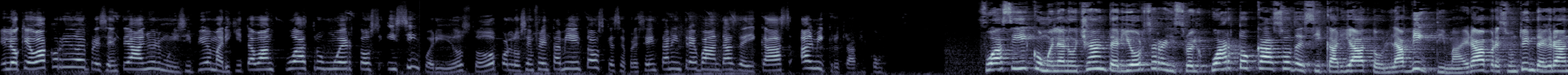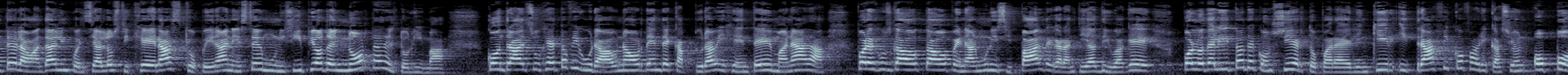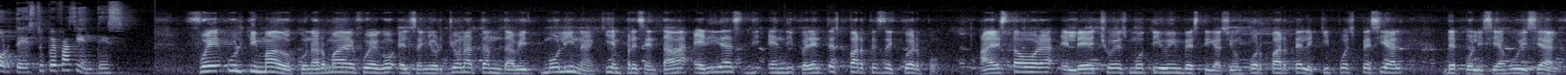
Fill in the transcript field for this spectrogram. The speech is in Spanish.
En lo que va corrido del presente año, en el municipio de Mariquita van cuatro muertos y cinco heridos, todo por los enfrentamientos que se presentan entre bandas dedicadas al microtráfico. Fue así como en la noche anterior se registró el cuarto caso de sicariato. La víctima era presunto integrante de la banda delincuencial Los Tijeras que opera en este municipio del norte del Tolima. Contra el sujeto figuraba una orden de captura vigente emanada por el Juzgado Octavo Penal Municipal de Garantías de Ibagué por los delitos de concierto para delinquir y tráfico, fabricación o porte de estupefacientes. Fue ultimado con arma de fuego el señor Jonathan David Molina, quien presentaba heridas en diferentes partes del cuerpo. A esta hora, el hecho es motivo de investigación por parte del equipo especial de Policía Judicial.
